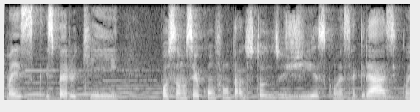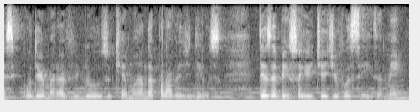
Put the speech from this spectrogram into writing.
mas espero que possamos ser confrontados todos os dias com essa graça e com esse poder maravilhoso que emana da palavra de Deus. Deus abençoe o dia de vocês. Amém?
